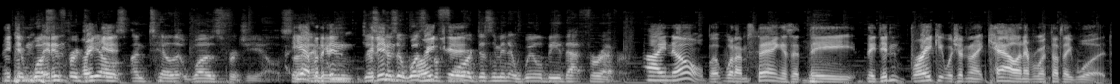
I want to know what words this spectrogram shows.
they, they didn't. wasn't they didn't for GLs it. until it was for GLs. So, Yeah, I but they mean, didn't- just because it wasn't before it. doesn't mean it will be that forever. I know, but what I'm saying is that they they didn't break it with Jedi Knight Cal, and everyone thought they would.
